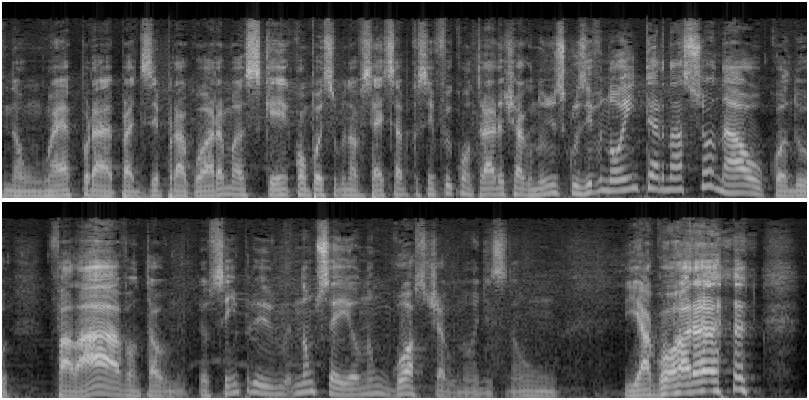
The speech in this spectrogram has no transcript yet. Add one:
não é pra, pra dizer por agora, mas quem acompanha o Sub-97 sabe que eu sempre fui contrário ao Thiago Nunes, inclusive no Internacional, quando falavam tal. Eu sempre, não sei, eu não gosto do Thiago Nunes, não... E agora,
